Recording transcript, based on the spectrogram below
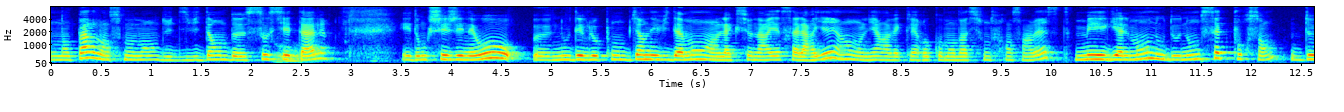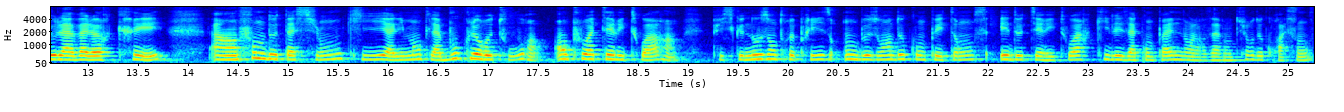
On en parle en ce moment du dividende sociétal. Et donc chez Généo, euh, nous développons bien évidemment l'actionnariat salarié hein, en lien avec les recommandations de France Invest, mais également nous donnons 7% de la valeur créée à un fonds de dotation qui alimente la boucle retour, emploi-territoire, puisque nos entreprises ont besoin de compétences et de territoires qui les accompagnent dans leurs aventures de croissance.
